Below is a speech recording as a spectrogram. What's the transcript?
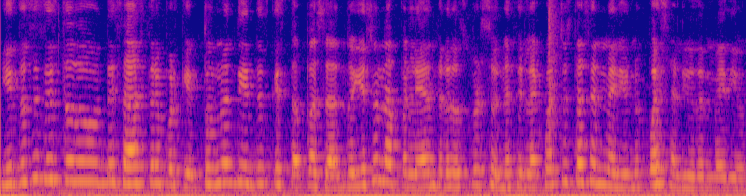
Y entonces es todo un desastre porque tú no entiendes qué está pasando. Y es una pelea entre dos personas en la cual tú estás en medio y no puedes salir del medio.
